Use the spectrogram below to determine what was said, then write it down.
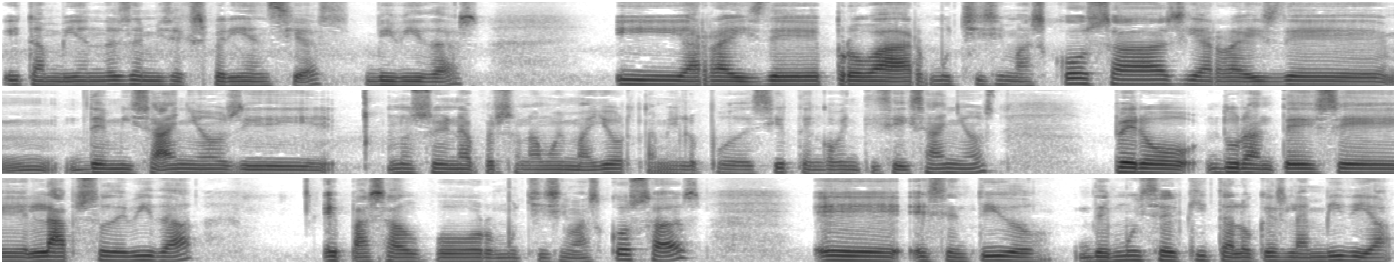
y también desde mis experiencias vividas. Y a raíz de probar muchísimas cosas y a raíz de, de, mis años y no soy una persona muy mayor, también lo puedo decir, tengo 26 años, pero durante ese lapso de vida he pasado por muchísimas cosas, eh, he sentido de muy cerquita lo que es la envidia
